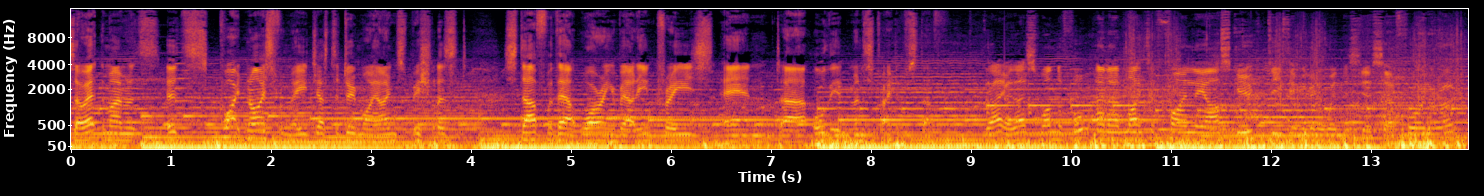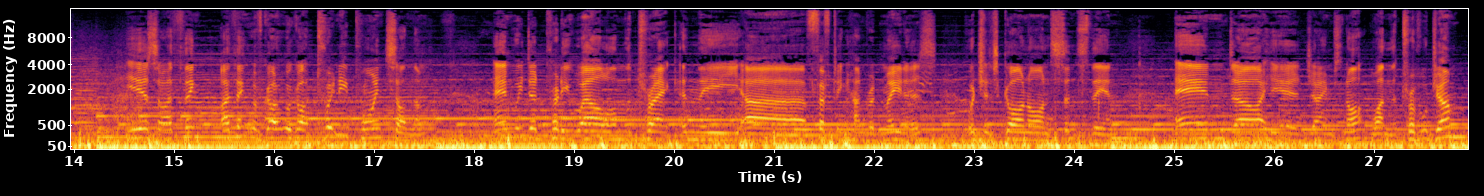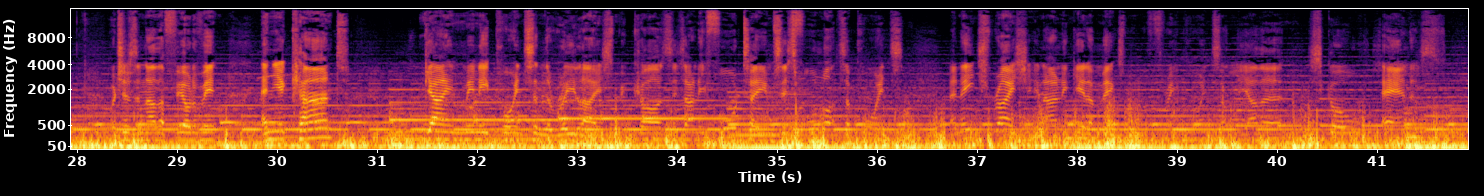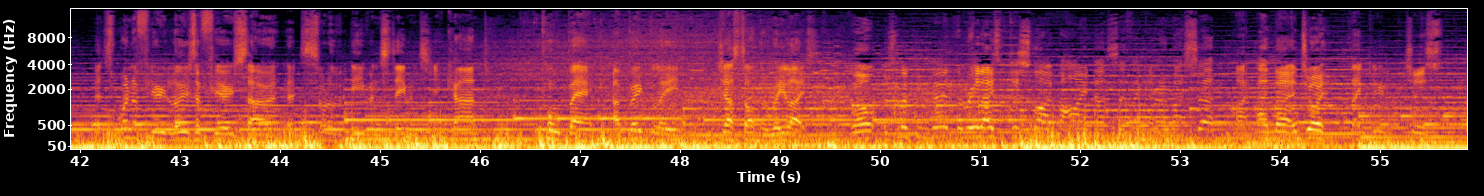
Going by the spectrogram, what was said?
So at the moment, it's, it's quite nice for me just to do my own specialist stuff without worrying about entries and uh, all the administrative stuff. Great, that's wonderful. And I'd like to finally ask you: Do you think we're going to win this year? So four in a row. Yes, I think I think we've got we've got 20 points on them, and we did pretty well on the track in the uh, 1500 meters, which has gone on since then. And uh, I hear James Knott won the triple jump, which is another field event, and you can't gain many points in the relays because there's only four teams, there's four lots of points, and each race you can only get a maximum of three points on the other school, and it's it's win a few, lose a few, so it, it's sort of even Stevens. You can't pull back a big lead just on the relays. Well, it's looking good. The relays have just started behind us. Sir. And uh, enjoy. Thank you. Cheers.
